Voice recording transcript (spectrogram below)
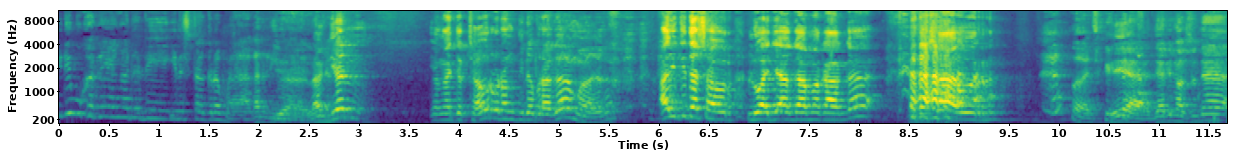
ini bukannya yang ada di Instagram nah kan di Ya, lagian yang ngajak sahur orang tidak beragama ya kan? Ayo kita sahur. Lu aja agama kagak, sahur. iya, jadi maksudnya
